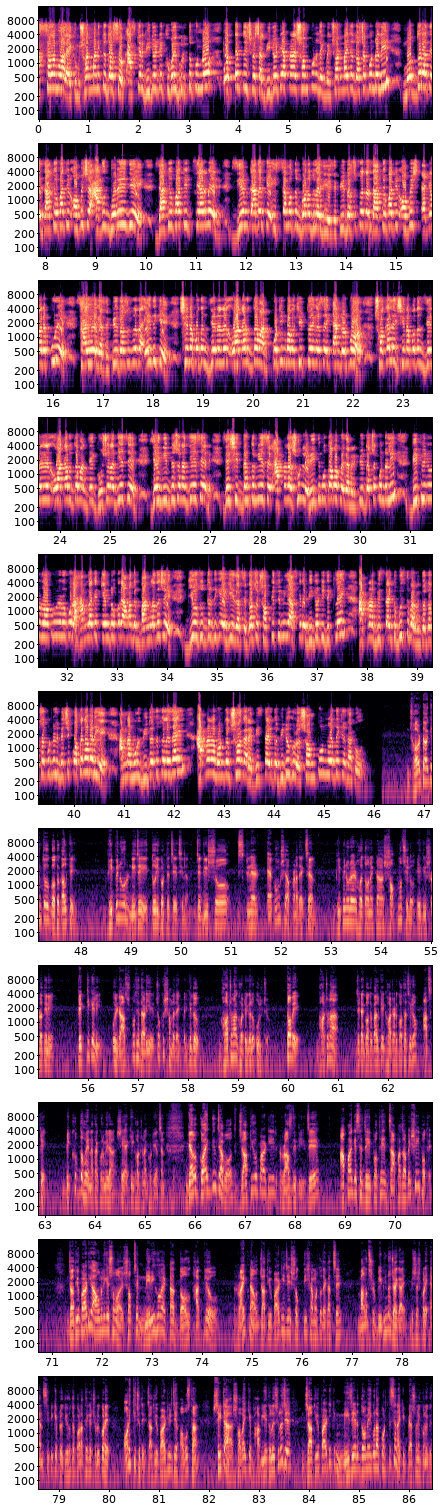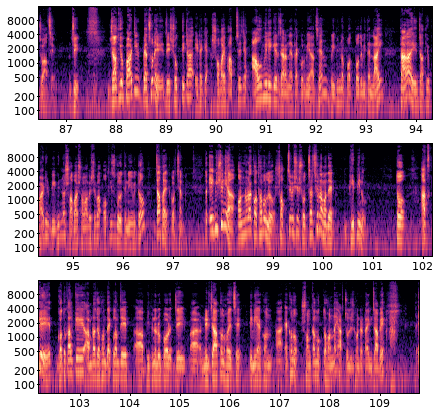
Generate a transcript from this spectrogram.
আসসালামু আলাইকুম। সম্মানিত দর্শক, আজকের ভিডিওটি খুবই গুরুত্বপূর্ণ, অত্যন্ত স্পেশাল ভিডিওটি আপনারা সম্পূর্ণ দেখবেন। সম্মানিত দর্শক মন্ডলী মধ্যরাতে জাতীয় পার্টির অফিসে আগুন ধরিয়ে দিয়ে জাতীয় পার্টির চেয়ারম্যান জি এম কাদেরকে ইচ্ছা মতন গণধুলাই দিয়েছে। প্রিয় দর্শক শ্রোতা, জাতীয় পার্টির অফিস একেবারে পুরে ছাই হয়ে গেছে। প্রিয় দর্শক শ্রোতা, এইদিকে সেনাপ্রধান জেনারেল ওয়াকারুজ্জামান কঠিনভাবে ক্ষিপ্ত হয়ে গেছে এই কাণ্ডের পর। সকালেই সেনাপ্রধান জেনারেল ওয়াকারুজ্জামান যে ঘোষণা দিয়েছেন, যে নির্দেশনা দিয়েছেন, যে সিদ্ধান্ত নিয়েছেন, আপনারা শুনলে রীতিমতো অবাক হয়ে যাবেন। প্রিয় দর্শক মন্ডলী বিপিনুর রহমানের উপর হামলাকে কেন্দ্র করে আমাদের বাংলাদেশে গৃহযুদ্ধের দিকে এগিয়ে যাচ্ছে। দর্শক, সবকিছু মিলিয়ে আজকের ভিডিওটি দেখলেই আপনারা বিস্তারিত বুঝতে পারবেন। তো দর্শক মন্ডলী, বেশি কথা না বাড়িয়ে আমরা মূল ভিডিওতে চলে যাই। আপনারা মনোযোগ সহকারে বিস্তারিত ভিডিওগুলো সম্পূর্ণ দেখতে থাকুন। ঝড়টা কিন্তু গতকালকে ভিপিনুর নিজেই তৈরি করতে চেয়েছিলেন। যে দৃশ্য স্ক্রিনের এক অংশে আপনারা দেখছেন, ভিপিনুরের হয়তো অনেকটা স্বপ্ন ছিল এই দৃশ্যটা তিনি প্র্যাকটিক্যালি ওই রাজপথে দাঁড়িয়ে চোখের সামনে দেখবেন। কিন্তু ঘটনা ঘটে গেল উল্টো। তবে ঘটনা যেটা গতকালকে ঘটার কথা ছিল, আজকে বিক্ষুব্ধ হয়ে নেতাকর্মীরা সে একই ঘটনা ঘটিয়েছেন। গেল কয়েকদিন যাবৎ জাতীয় পার্টির রাজনীতি যে আপা গেছে যেই পথে, জাপা যাবে সেই পথে। জাতীয় পার্টি আওয়ামী লীগের সময় সবচেয়ে নিরীহ একটা দল থাকলেও রাইট নাও জাতীয় পার্টি যে শক্তি সামর্থ্য দেখাচ্ছে বাংলাদেশের বিভিন্ন জায়গায়, বিশেষ করে এনসিপি কে প্রতিহত করা থেকে শুরু করে অনেক কিছুতে জাতীয় পার্টির যে অবস্থান, সেটা সবাইকে ভাবিয়ে তুলেছিল যে জাতীয় পার্টি কি নিজের দমে এগুলা করতেছে নাকি পেছনে কোনো কিছু আছে? জি, জাতীয় পার্টির পেছনে যে শক্তিটা, এটাকে সবাই ভাবছে যে আওয়ামী লীগের যারা নেতাকর্মী আছেন, বিভিন্ন পদ পদবিতে নাই, তারাই জাতীয় পার্টির বিভিন্ন সভা, সমাবেশে বা অফিসগুলোতে নিয়মিত যাতায়াত করছেন। তো এই বিষয় নিয়ে অন্যরা কথা বললেও সবচেয়ে বেশি সোচ্চার ছিল আমাদের ভিপিনুর তো আজকে গতকালকে আমরা যখন দেখলাম যে বিভিন্নের উপর যে নির্যাতন হয়েছে, তিনি এখন এখনও সংখ্যামুক্ত হন নাই, আটচল্লিশ ঘণ্টা টাইম যাবে।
